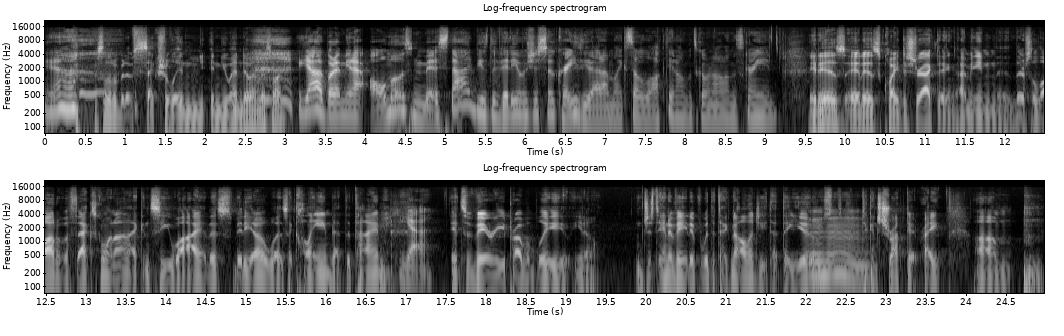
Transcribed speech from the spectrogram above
Yeah. there's a little bit of sexual in- innuendo in this one. Yeah, but I mean, I almost missed that because the video was just so crazy that I'm like so locked in on what's going on on the screen. It is. It is quite distracting. I mean, there's a lot of effects going on. I can see why this video was acclaimed at the time. Yeah. It's very probably you know just innovative with the technology that they used to construct it. Right. Um,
